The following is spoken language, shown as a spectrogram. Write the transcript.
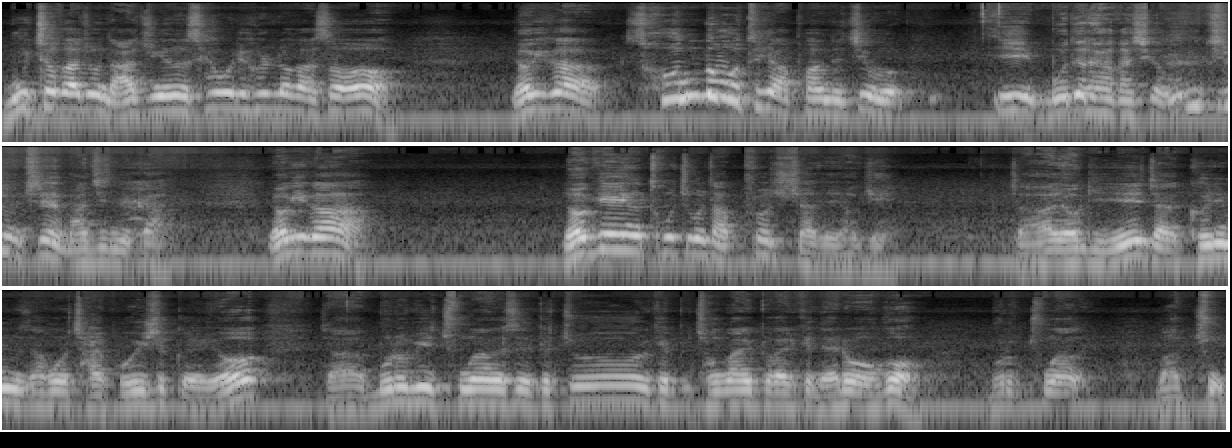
뭉쳐가지고 나중에는 세월이 흘러가서 여기가 손도 못하게 아파하는데 지금 이 모델 아가씨가 움찔움찔해 만지니까 여기가 여기에 있는 통증을 다 풀어주셔야 돼요. 여기. 자 여기 자 그림상으로 잘 보이실 거예요. 자 무릎이 중앙에서 이렇게 쭉 이렇게 정강이뼈가 이렇게 내려오고 무릎 중앙 뭐, 주,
